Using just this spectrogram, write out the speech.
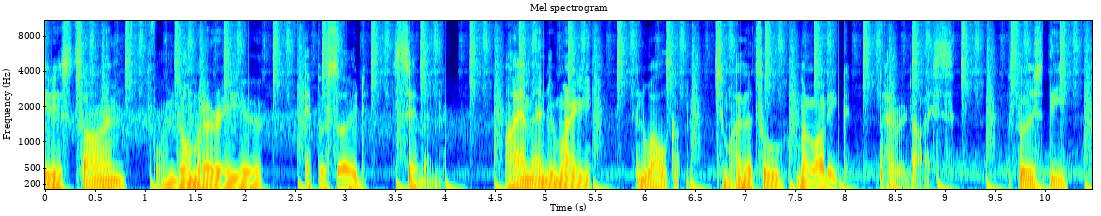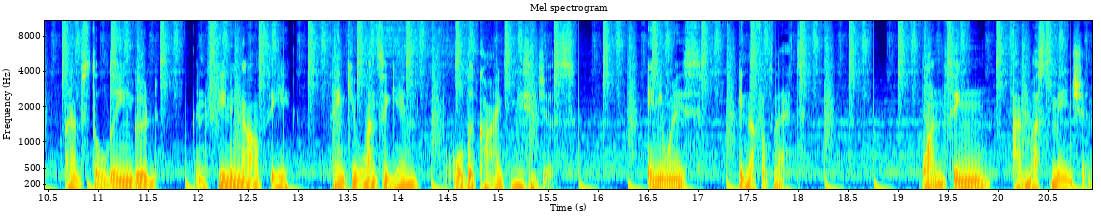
It is time for Andromeda Radio episode 7. I am Andrew Murray and welcome to my little melodic paradise. Firstly, I am still doing good and feeling healthy. Thank you once again for all the kind messages. Anyways, enough of that. One thing I must mention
